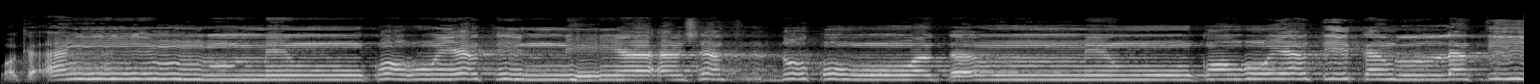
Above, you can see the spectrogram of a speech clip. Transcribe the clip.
وَكَأَيِّن مِّن قَرْيَةٍ هِيَ أَشَدُّ قُوَّةً مِّن قَرْيَتِكَ الَّتِي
